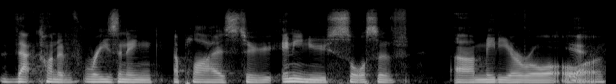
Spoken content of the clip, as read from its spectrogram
that kind of reasoning applies to any new source of uh, media or, or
